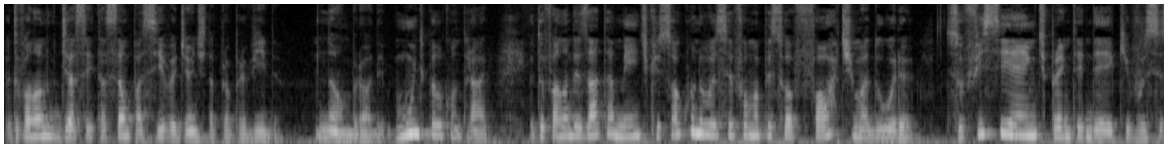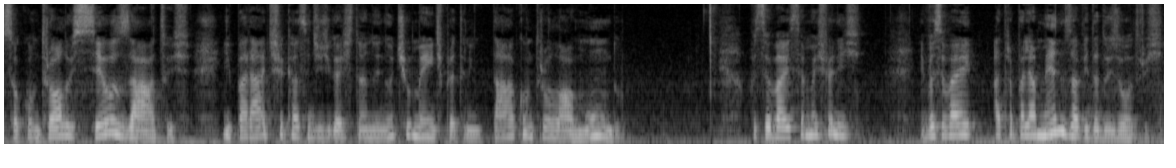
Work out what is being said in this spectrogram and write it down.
Eu tô falando de aceitação passiva diante da própria vida? Não, brother, muito pelo contrário. Eu tô falando exatamente que só quando você for uma pessoa forte e madura suficiente para entender que você só controla os seus atos e parar de ficar se desgastando inutilmente para tentar controlar o mundo, você vai ser mais feliz. E você vai atrapalhar menos a vida dos outros.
